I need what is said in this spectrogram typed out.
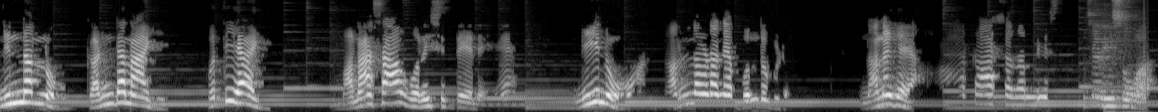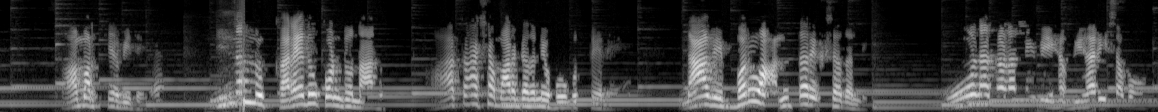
ನಿನ್ನನ್ನು ಗಂಡನಾಗಿ, ಪತಿಯಾಗಿ ಮನಸ ವರಿಸಿದ್ದೇನೆ. ನೀನು ನನ್ನೊಡನೆ ಬಂದು ಬಿಡು ನನಗೆ ಆಕಾಶದಲ್ಲಿ ಸಂಚರಿಸುವ ಸಾಮರ್ಥ್ಯವಿದೆ. ನಿನ್ನನ್ನು ಕರೆದುಕೊಂಡು ನಾನು ಆಕಾಶ ಮಾರ್ಗದಲ್ಲಿ ಹೋಗುತ್ತೇನೆ. ನಾವಿಬ್ಬರೂ ಅಂತರಿಕ್ಷದಲ್ಲಿ ಮೋಡಗಳಲ್ಲಿ ವಿಹ, ವಿಹರಿಸಬಹುದು.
